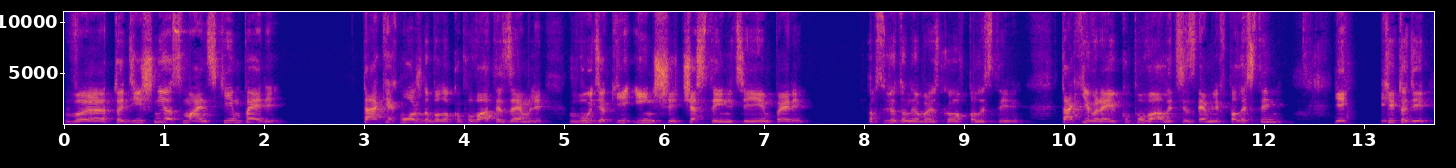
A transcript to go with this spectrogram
в тодішній Османській імперії. Так як можна було купувати землі в будь-якій іншій частині цієї імперії, абсолютно не обов'язково в Палестині, так євреї купували ці землі в Палестині, які тоді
